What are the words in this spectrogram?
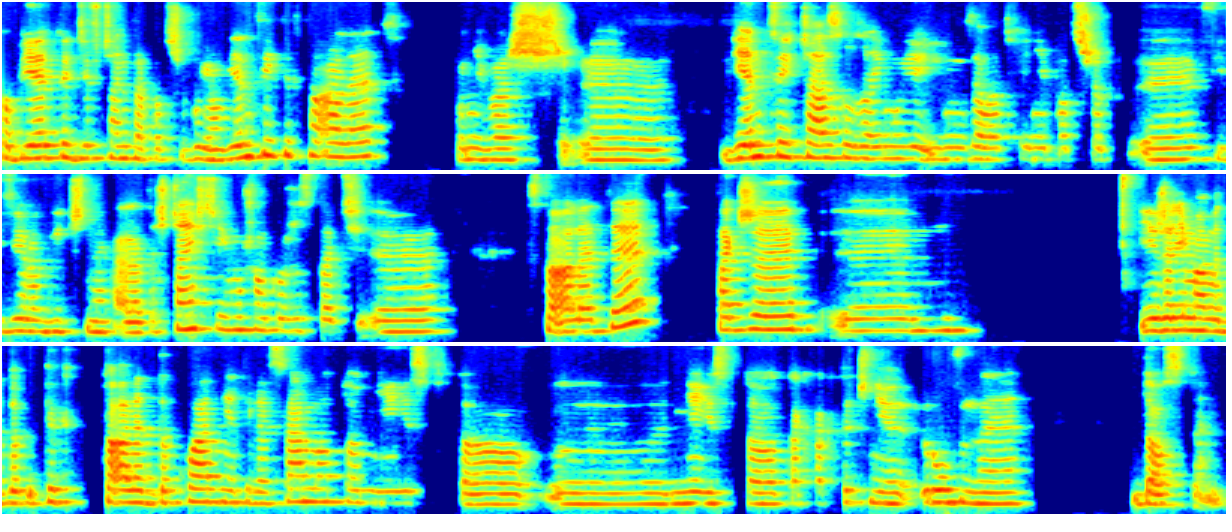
kobiety, dziewczęta potrzebują więcej tych toalet, ponieważ y, więcej czasu zajmuje im załatwienie potrzeb y, fizjologicznych, ale też częściej muszą korzystać z toalety. Także jeżeli mamy do, tych toalet dokładnie tyle samo, to nie jest to, nie jest to tak faktycznie równy dostęp.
